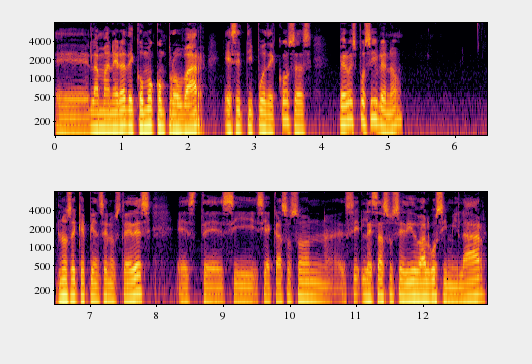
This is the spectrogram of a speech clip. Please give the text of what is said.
eh, la manera de cómo comprobar ese tipo de cosas, pero es posible, ¿no? No sé qué piensen ustedes, este, si, si acaso son, si les ha sucedido algo similar,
